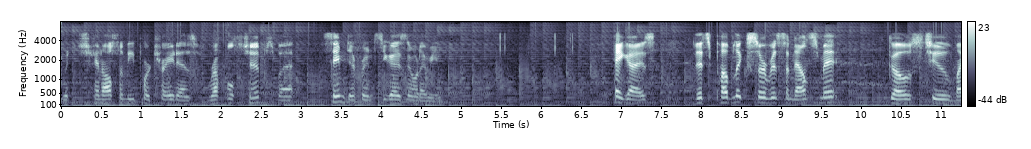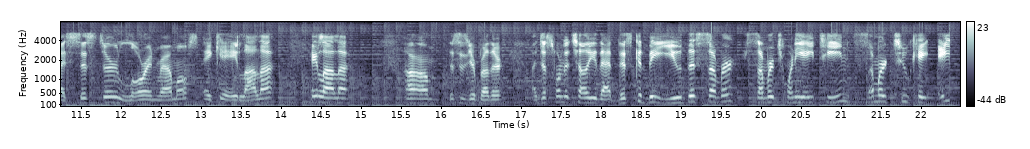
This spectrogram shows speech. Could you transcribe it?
Which can also be portrayed as Ruffles chips, but same difference. You guys know what I mean. Hey guys, this public service announcement goes to my sister Lauren Ramos, aka Lala. Hey Lala, um, this is your brother. I just want to tell you that this could be you this summer, summer 2018, summer 2K8.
